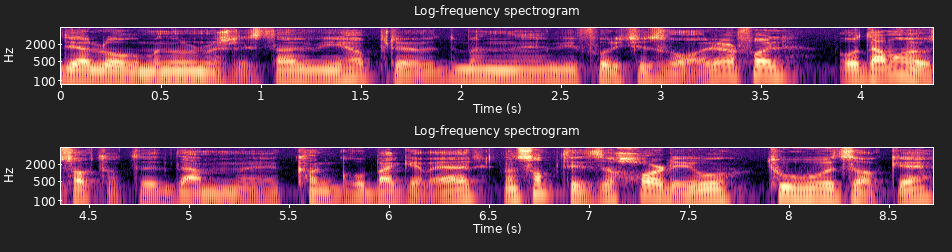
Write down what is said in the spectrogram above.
dialog med Nordmørslista. Vi har prøvd, men vi får ikke svar, i hvert fall. Og de har jo sagt at de kan gå begge veier. Men samtidig så har de jo to hovedsaker.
